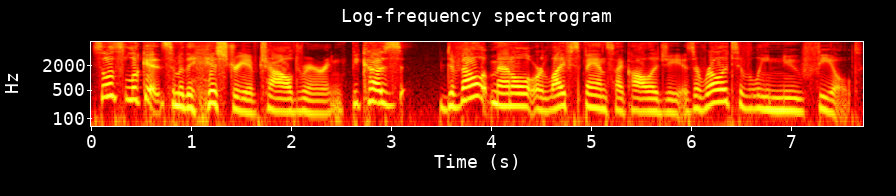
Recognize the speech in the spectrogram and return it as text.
So let's look at some of the history of child rearing because developmental or lifespan psychology is a relatively new field.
